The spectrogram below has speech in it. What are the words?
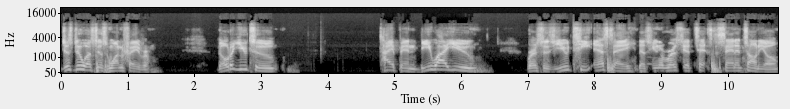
just do us just one favor. Go to YouTube, type in BYU versus UTSA, that's University of Texas San Antonio,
